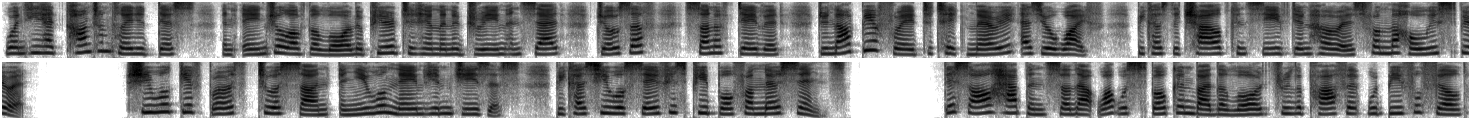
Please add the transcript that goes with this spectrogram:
When he had contemplated this, an angel of the Lord appeared to him in a dream and said, Joseph, son of David, do not be afraid to take Mary as your wife, because the child conceived in her is from the Holy Spirit. She will give birth to a son, and you will name him Jesus, because he will save his people from their sins. This all happened so that what was spoken by the Lord through the prophet would be fulfilled.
